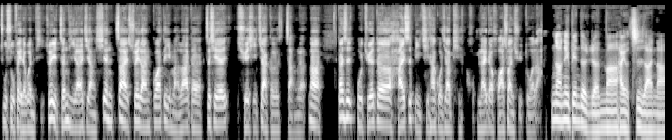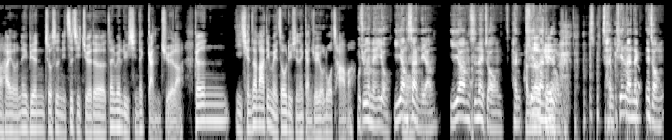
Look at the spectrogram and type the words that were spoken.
住宿费的问题。所以整体来讲，现在虽然瓜地马拉的这些学习价格涨了，那。但是我觉得还是比其他国家便来的划算许多啦。那那边的人吗？还有治安啊，还有那边就是你自己觉得在那边旅行的感觉啦，跟以前在拉丁美洲旅行的感觉有落差吗？我觉得没有，一样善良，哦、一样是那种很天然的那种，很，很天然的那种。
